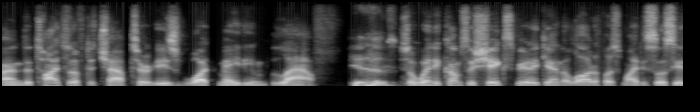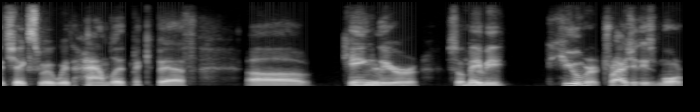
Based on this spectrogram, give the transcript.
and the title of the chapter is "What Made Him Laugh." Yes. So when it comes to Shakespeare, again, a lot of us might associate Shakespeare with Hamlet, Macbeth, uh, King Yeah. Lear. So Yeah. maybe humor, tragedy is more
